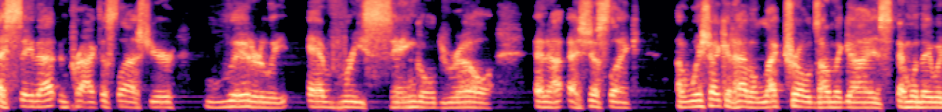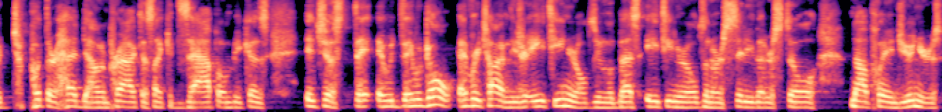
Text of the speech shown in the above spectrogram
I say that in practice last year, literally every single drill, and I, it's just like I wish I could have electrodes on the guys, and when they would put their head down in practice, I could zap them because it just they it would they would go every time. These are 18 year olds, you know, the best 18 year olds in our city that are still not playing juniors,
